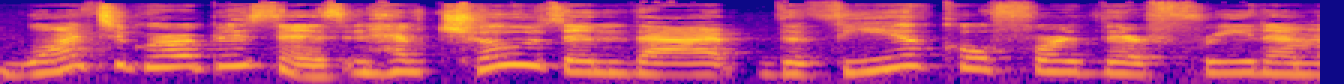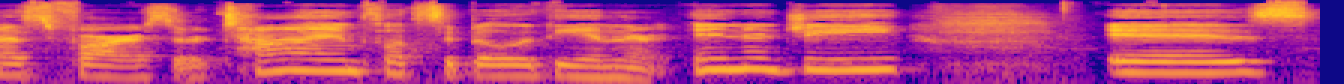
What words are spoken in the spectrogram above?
want to grow a business and have chosen that the vehicle for their freedom as far as their time, flexibility, and their energy is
